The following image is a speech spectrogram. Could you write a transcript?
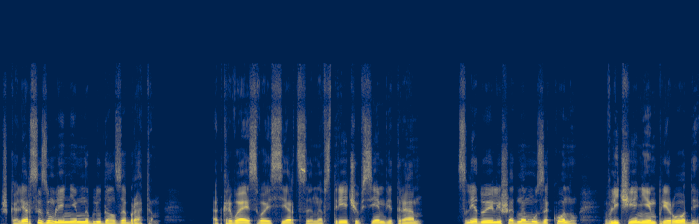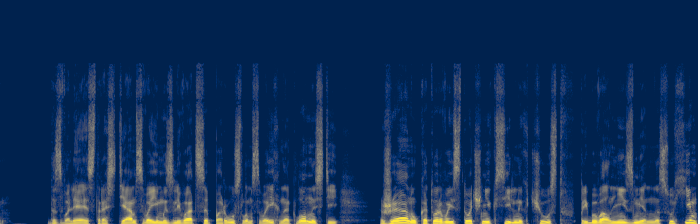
Школяр с изумлением наблюдал за братом. Открывая свое сердце навстречу всем ветрам, следуя лишь одному закону — влечением природы, дозволяя страстям своим изливаться по руслам своих наклонностей, Жиан, у которого источник сильных чувств пребывал неизменно сухим,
